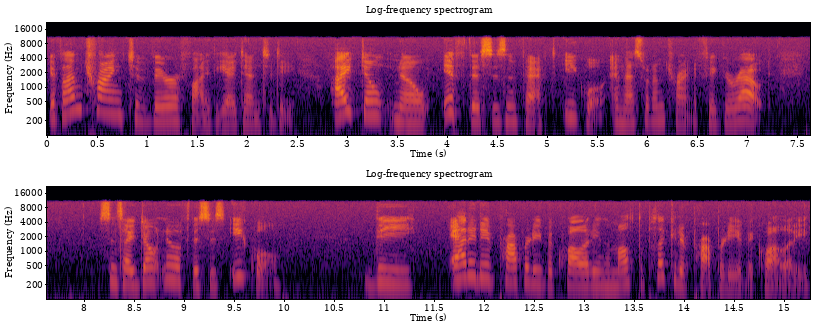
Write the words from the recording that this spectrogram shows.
If I'm trying to verify the identity, I don't know if this is in fact equal, and that's what I'm trying to figure out. Since I don't know if this is equal, the additive property of equality and the multiplicative property of equality.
